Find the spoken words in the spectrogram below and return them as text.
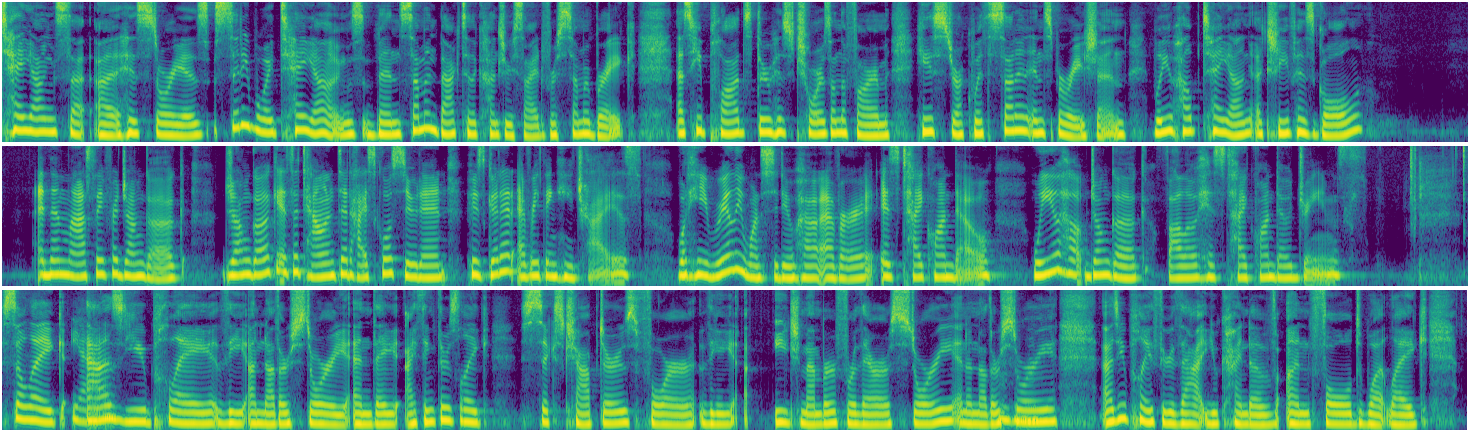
Taehyung's uh, his story is City Boy Taehyung's been summoned back to the countryside for summer break. As he plods through his chores on the farm, he's struck with sudden inspiration. Will you help Taehyung achieve his goal? And then lastly, for Jungkook, Jungkook is a talented high school student who's good at everything he tries. What he really wants to do, however, is Taekwondo. Will you help Jungkook follow his Taekwondo dreams? So like Yeah. as you play the another story and they I think there's like 6 chapters for the each member for their story and another mm-hmm. story as you play through that you kind of unfold what like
